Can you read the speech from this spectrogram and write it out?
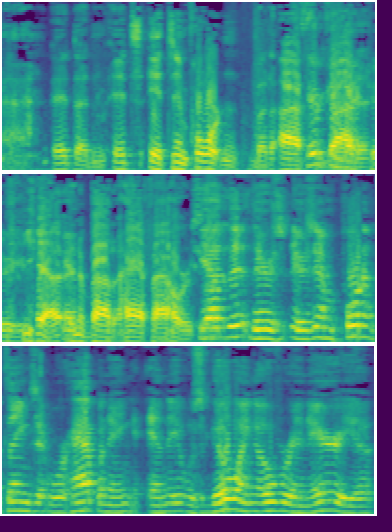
Ah, it doesn't. It's it's important, but I It'll forgot it. you. Yeah, in about a half hour. So. Yeah, th- there's there's important things that were happening, and it was going over an area.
